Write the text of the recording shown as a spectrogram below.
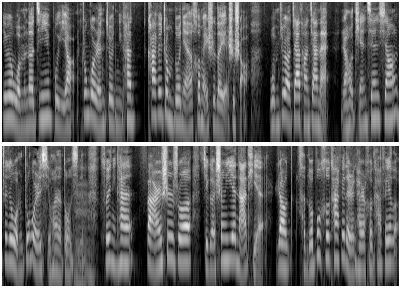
因为我们的基因不一样。中国人就你看，咖啡这么多年喝美式的也是少，我们就要加糖加奶。然后甜鲜香，这就我们中国人喜欢的东西。所以你看，反而是说这个生椰拿铁，让很多不喝咖啡的人开始喝咖啡了，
